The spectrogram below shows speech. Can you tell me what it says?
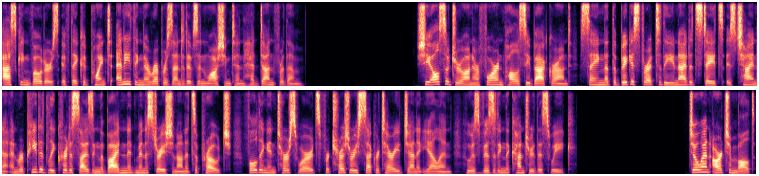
asking voters if they could point to anything their representatives in Washington had done for them. She also drew on her foreign policy background, saying that the biggest threat to the United States is China and repeatedly criticizing the Biden administration on its approach, folding in terse words for Treasury Secretary Janet Yellen, who is visiting the country this week. Joanne Archambault,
